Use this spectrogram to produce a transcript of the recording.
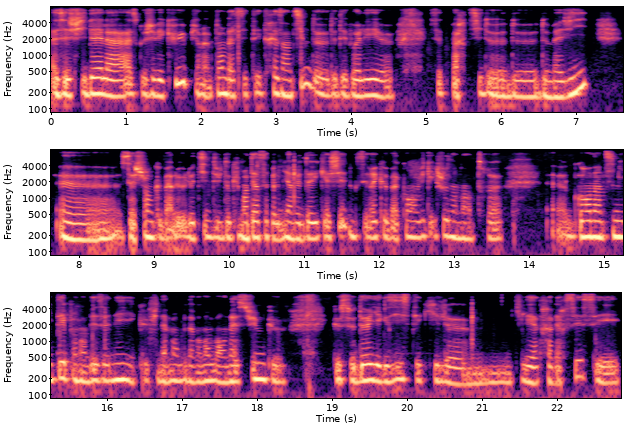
assez fidèle à, ce que j'ai vécu. Puis en même temps, bah, c'était très intime de, de dévoiler cette partie de, de, de ma vie, sachant que bah, le, titre du documentaire s'appelle bien Le deuil caché. Donc c'est vrai que bah, quand on vit quelque chose dans notre euh, grande intimité pendant des années et que finalement, au bout d'un moment, bah, on assume que, que ce deuil existe et qu'il euh, est à traverser, c'est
